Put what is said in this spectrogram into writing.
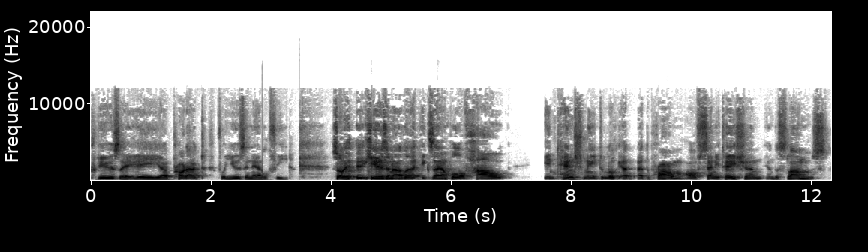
produce a, a, product for use in animal feed. So here's another example of how intentionally to look at, at the problem of sanitation in the slums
